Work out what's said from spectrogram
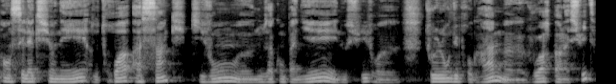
en sélectionner de 3 à 5 qui vont euh, nous accompagner et nous suivre euh, tout le long du programme, euh, voire par la suite.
